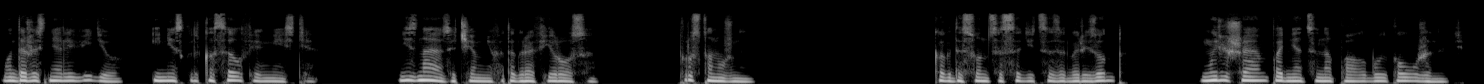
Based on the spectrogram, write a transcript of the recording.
Мы даже сняли видео и несколько селфи вместе. Не знаю, зачем мне фотографии Роса. Просто нужны. Когда солнце садится за горизонт, мы решаем подняться на палубу и поужинать.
